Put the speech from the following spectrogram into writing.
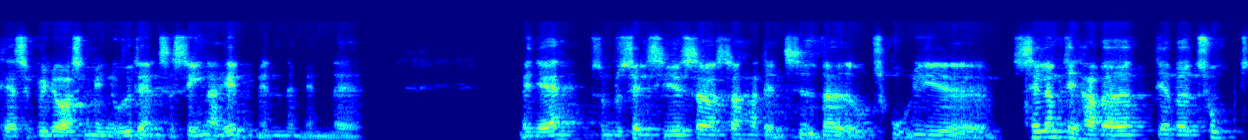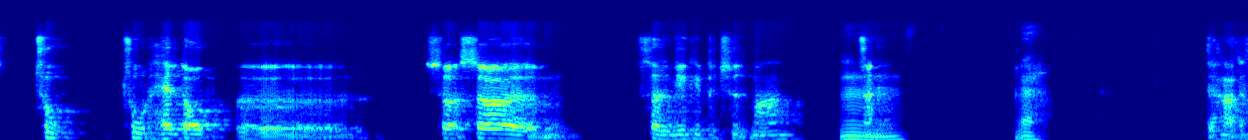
det er selvfølgelig også min uddannelse senere hen, men, men, øh, men ja, som du selv siger, så, så har den tid været utrolig, øh, selvom det har været, det har været to, to, to og et halvt år, øh, så, så, øh, så har det virkelig betydet meget. Mm. Ja. ja. Det har det.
